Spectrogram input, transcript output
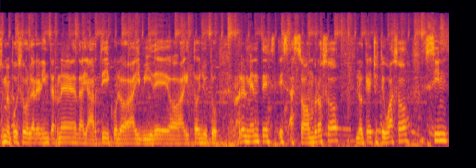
yo me puse a buscar en internet, hay artículos, hay videos, hay todo en YouTube. Realmente es, asombroso lo que ha hecho este guaso sin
